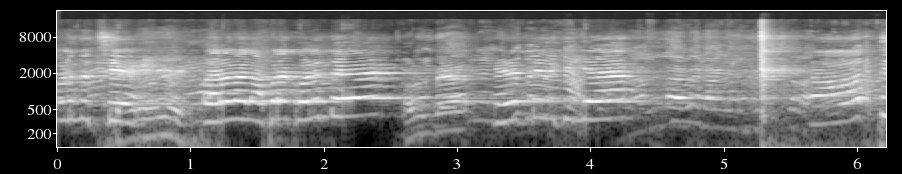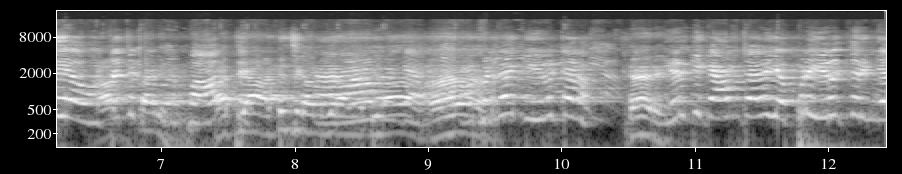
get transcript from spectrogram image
விழுந்துச்சு. பரவாயில்ல. அப்புறம் கொழுந்து. எப்படி இருக்கீங்க? ஆத்தியா அடிச்சு. அப்படிதான் இருக்கணும். இறுக்கி காமிச்சாலும் எப்படி இருக்கிறீங்க.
